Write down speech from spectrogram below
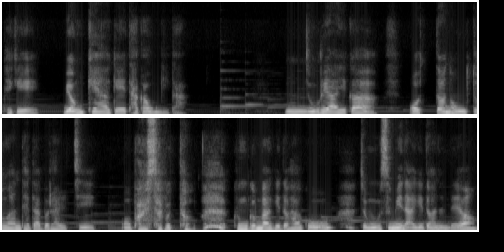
되게 명쾌하게 다가옵니다. 음, 우리 아이가 어떤 엉뚱한 대답을 할지 어, 벌써부터 궁금하기도 하고 좀 웃음이 나기도 하는데요.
